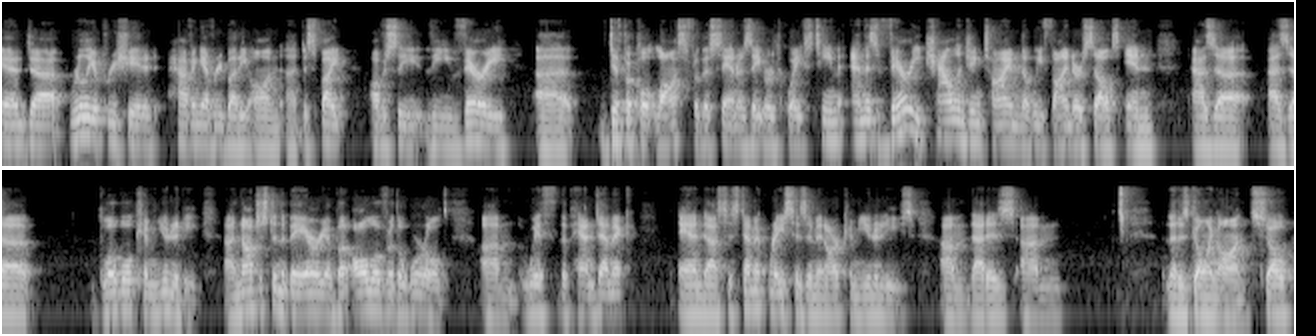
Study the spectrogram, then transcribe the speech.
And uh, really appreciated having everybody on, uh, despite obviously the very difficult loss for the San Jose Earthquakes team and this very challenging time that we find ourselves in as a as a global community, uh, not just in the Bay Area, but all over the world um, with the pandemic and uh, systemic racism in our communities um, that is um, that is going on. So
